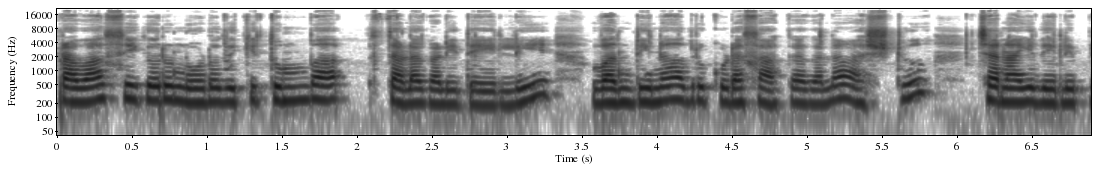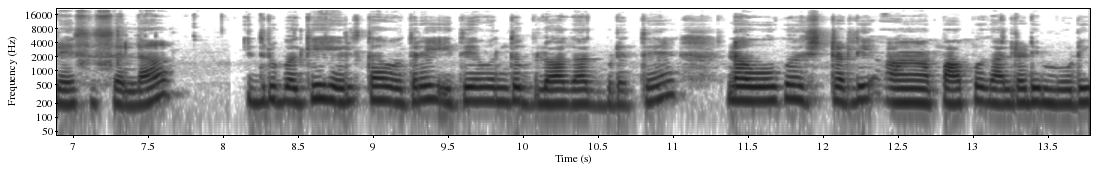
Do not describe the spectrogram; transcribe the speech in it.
ಪ್ರವಾಸಿಗರು ನೋಡೋದಕ್ಕೆ ತುಂಬ ಸ್ಥಳಗಳಿದೆ ಇಲ್ಲಿ. ಒಂದಿನ ದಿನ ಆದರೂ ಕೂಡ ಸಾಕಾಗಲ್ಲ. ಅಷ್ಟು ಚೆನ್ನಾಗಿದೆ ಇಲ್ಲಿ ಪ್ಲೇಸಸ್ ಎಲ್ಲ. ಇದ್ರ ಬಗ್ಗೆ ಹೇಳ್ತಾ ಹೋದರೆ ಇದೇ ಒಂದು ಬ್ಲಾಗ್ ಆಗಿಬಿಡುತ್ತೆ. ನಾವು ಹೋಗೋ ಅಷ್ಟರಲ್ಲಿ ಪಾಪಗೆ ಆಲ್ರೆಡಿ ಮೂಡಿ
